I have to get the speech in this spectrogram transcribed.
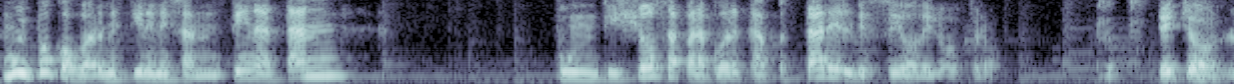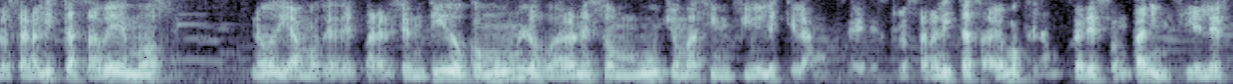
Muy pocos varones tienen esa antena tan puntillosa para poder captar el deseo del otro. De hecho, los analistas sabemos ¿no? Digamos, desde para el sentido común, los varones son mucho más infieles que las mujeres. Los analistas sabemos que las mujeres son tan infieles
